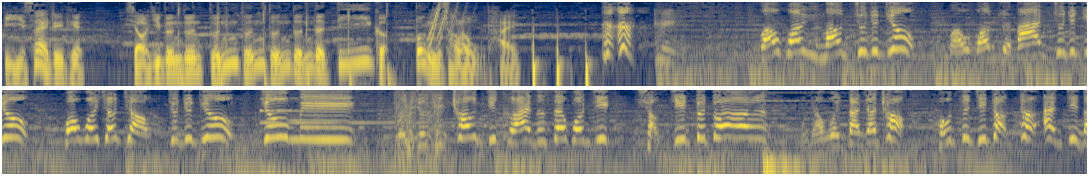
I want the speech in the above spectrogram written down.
比赛这天，小鸡墩墩墩墩墩墩的第一个蹦上了舞台。黄黄羽毛啾啾啾，黄黄嘴巴啾啾啾，黄黄小脚啾啾啾，救命！我就是超级可爱的三黄鸡小鸡墩墩，我要为大家唱《猴子警长探案记》的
